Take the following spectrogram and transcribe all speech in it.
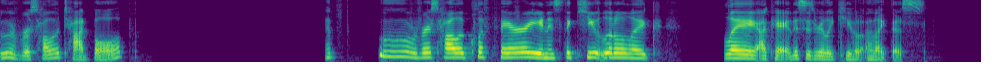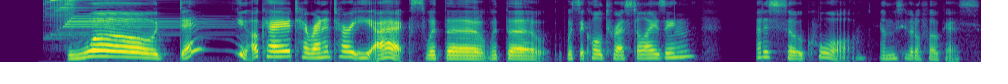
Ooh, reverse hollow Tadbulb. Ooh, reverse hollow Clefairy, and it's the cute little like play. Okay, this is really cute. I like this. Whoa, dang. Okay, Tyranitar EX with the with the what's it called? Terastallizing. That is so cool. Let me see if it'll focus.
